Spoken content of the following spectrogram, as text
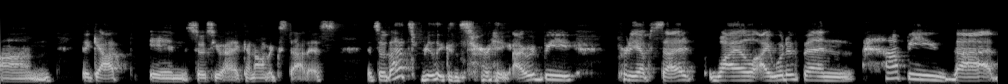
um, the gap in socioeconomic status. And so that's really concerning. I would be pretty upset. While I would have been happy that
